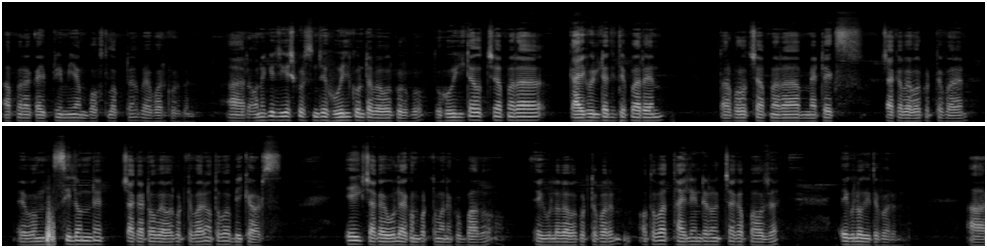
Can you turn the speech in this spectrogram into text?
আপনারা কাই প্রিমিয়াম বক্স লকটা ব্যবহার করবেন। আর অনেকে জিজ্ঞেস করছেন যে, হুইল কোনটা ব্যবহার করব? তো হুইলটা হচ্ছে আপনারা কাই হুইলটা দিতে পারেন। তারপর হচ্ছে আপনারা ম্যাটেক্স চাকা ব্যবহার করতে পারেন। এবং সিলনের চাকাটাও ব্যবহার করতে পারেন অথবা বিকার্স। এই চাকাগুলো এখন বর্তমানে খুব ভালো, এগুলো ব্যবহার করতে পারেন অথবা থাইল্যান্ডের অনেক চাকা পাওয়া যায় এগুলো দিতে পারেন। আর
